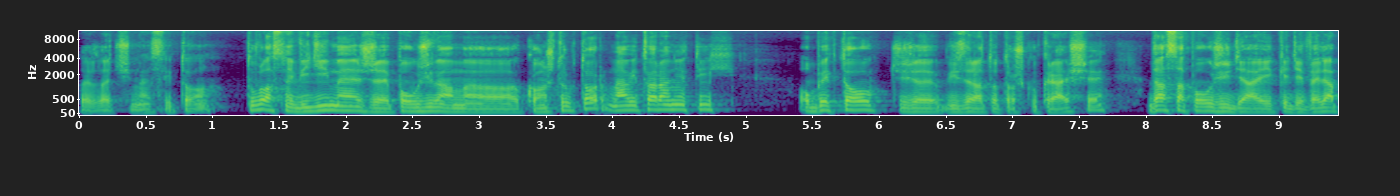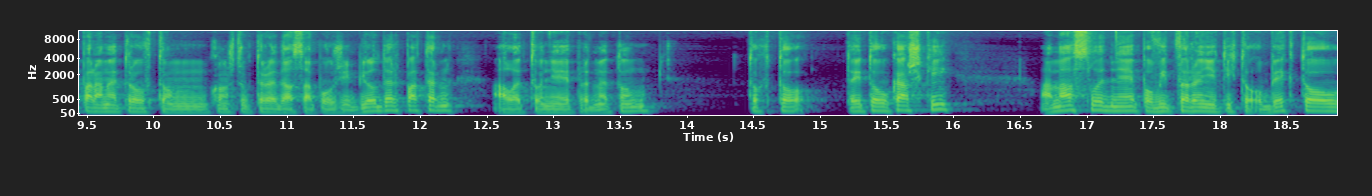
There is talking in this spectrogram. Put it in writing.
začíme si to, tu vlastne vidíme, že používam e, konštruktor na vytváranie tých objektov, čiže vyzerá to trošku krajšie. Dá sa použiť aj, keď je veľa parametrov v tom konštruktore, dá sa použiť builder pattern, ale to nie je predmetom tohto, tejto ukážky. A následne po vytvorení týchto objektov e,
